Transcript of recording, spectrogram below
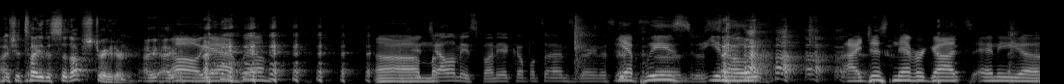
I should tell you to sit up straighter. I, I, Oh yeah, well. Did Um, you tell him he's funny a couple times during this? yeah, episode? please. Just- You know, I just never got any. Uh,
